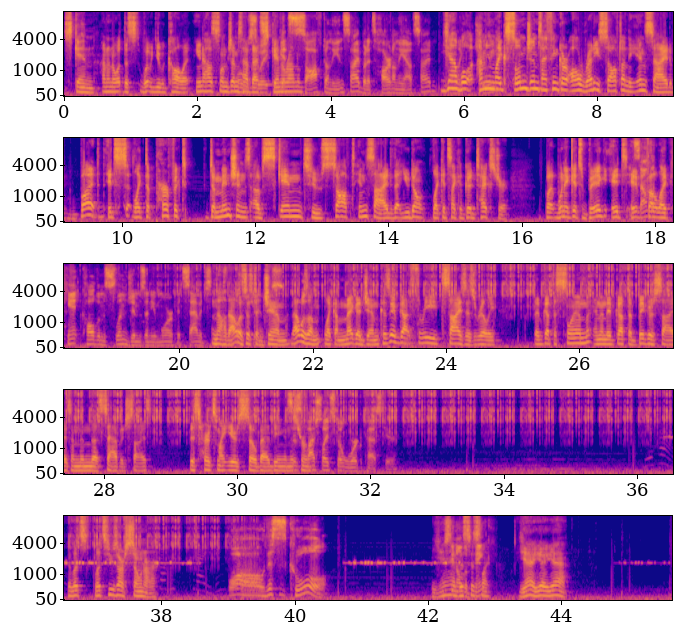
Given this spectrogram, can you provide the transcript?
skin. I don't know what this what you would call it. You know how Slim Jims have Oh, that so it- skin around them. soft on the inside, but it's hard on the outside. Yeah, Like well, I mean, like Slim Jims, I think are already soft on the inside, but it's like the perfect dimensions of skin to soft inside that you don't like. It's like a good texture, but when it gets big, it it, It felt like, like, you can't call them Slim Jims anymore if it's Savage. Size. no, that was just a Jim. That was a like a mega Jim because they've got three sizes really. They've got the slim, and then they've got the bigger size, and then the savage size. This hurts my ears so bad being in It this says room. flashlights don't work past here. Here, let's let's use our sonar. Whoa, this is cool. Yeah, this the is pink? like, yeah, yeah, yeah.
